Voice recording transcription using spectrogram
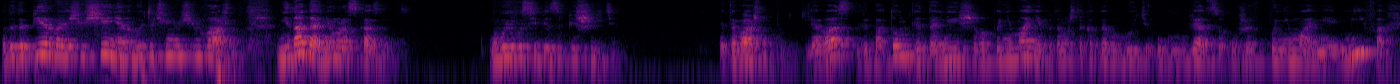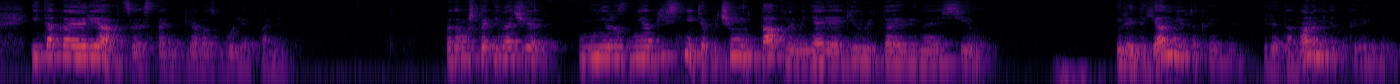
Вот это первое ощущение, оно будет очень-очень важно. Не надо о нем рассказывать, но вы его себе запишите. Это важно будет для вас, для потом, для дальнейшего понимания, потому что когда вы будете углубляться уже в понимание мифа, и такая реакция станет для вас более понятна. Потому что иначе не, раз, не объяснить, а почему так на меня реагирует та или иная сила. Или это я на нее так реагирую, или это она на меня так реагирует.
